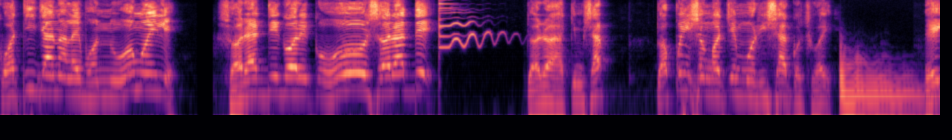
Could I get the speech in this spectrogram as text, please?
कतिजनालाई भन्नु हो मैले श्राद्धे गरेको हो श्राद्धे तर हाकिम साहब तपाईँसँग चाहिँ म रिसाएको छु है। यही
